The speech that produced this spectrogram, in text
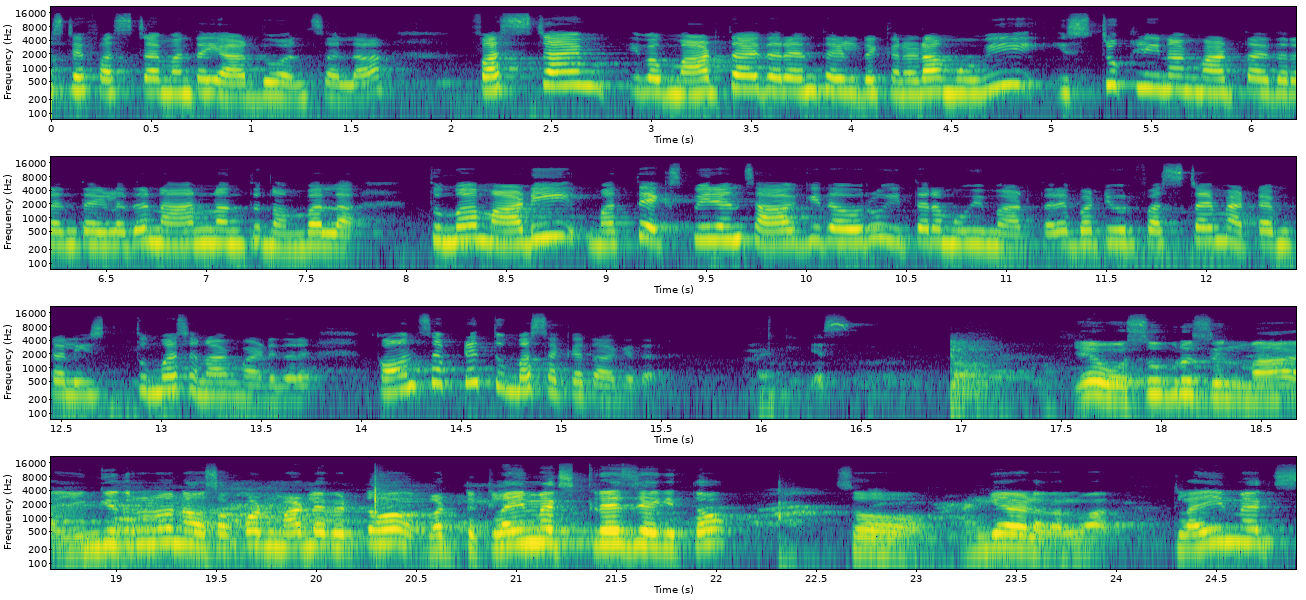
ಅಷ್ಟೇ ಫಸ್ಟ್ ಟೈಮ್ ಅಂತ ಯಾರ್ದು ಅನ್ಸಲ್ಲ. ಫಸ್ಟ್ ಟೈಮ್ ಇವಾಗ ಮಾಡ್ತಾ ಇದ್ದಾರೆ ಅಂತ ಹೇಳಿದ್ರೆ ಕನ್ನಡ ಮೂವಿ ಇಷ್ಟು ಕ್ಲೀನಾಗಿ ಮಾಡ್ತಾ ಇದ್ದಾರೆ ಅಂತ ಹೇಳಿದ್ರೆ ನಾನಂತೂ ನಂಬಲ್ಲ. ತುಂಬ ಮಾಡಿ ಮತ್ತೆ ಎಕ್ಸ್ಪೀರಿಯನ್ಸ್ ಆಗಿದವರು ಈ ಥರ ಮೂವಿ ಮಾಡ್ತಾರೆ ಬಟ್ ಇವರು ಫಸ್ಟ್ ಟೈಮ್ ಅಟೆಂಪ್ಟಲ್ಲಿ ಇಷ್ಟು ತುಂಬ ಚೆನ್ನಾಗಿ ಮಾಡಿದ್ದಾರೆ. ಕಾನ್ಸೆಪ್ಟೇ ತುಂಬ ಸಖತ್ತಾಗಿದೆ. ಎಸ್ ಏ, ಹೊಸಬ್ರು ಸಿನಿಮಾ ಹೆಂಗಿದ್ರು ನಾವು ಸಪೋರ್ಟ್ ಮಾಡಲೇಬಿಟ್ಟು ಬಟ್ ಕ್ಲೈಮ್ಯಾಕ್ಸ್ ಕ್ರೇಜಿ ಆಗಿತ್ತು. ಸೊ ಹಂಗೆ ಹೇಳೋದಲ್ವಾ? ಕ್ಲೈಮ್ಯಾಕ್ಸ್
